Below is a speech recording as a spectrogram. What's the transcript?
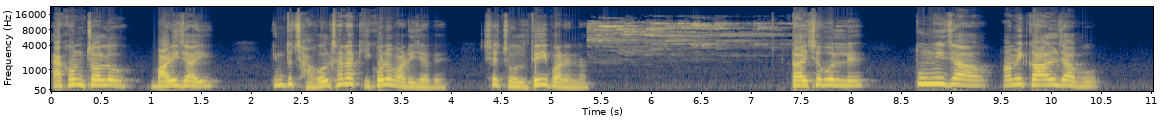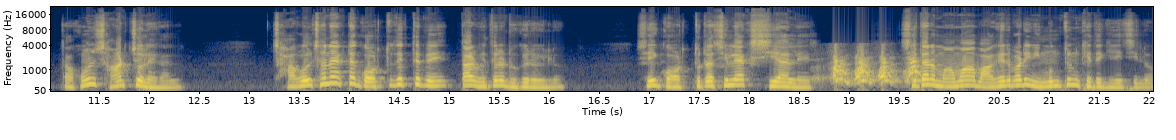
এখন চলো, বাড়ি যাই। কিন্তু ছাগলছানা কি করে বাড়ি যাবে? সে চলতেই পারে না। তাই সে বললে, তুমি যাও, আমি কাল যাব। তখন ষাঁড় চলে গেল। ছাগলছানা একটা গর্ত দেখতে পেয়ে তার ভেতরে ঢুকে রইল। সেই গর্তটা ছিল এক শিয়ালের। সে তার মামা বাঘের বাড়ি নিমন্ত্রণ খেতে গিয়েছিল।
